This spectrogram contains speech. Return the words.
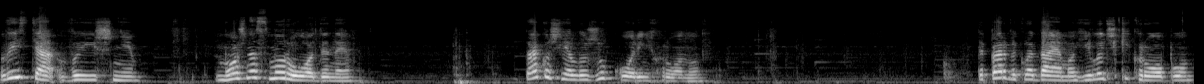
листя вишні, можна смородини. Також я ложу корінь хрону. Тепер викладаємо гілочки кропу,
